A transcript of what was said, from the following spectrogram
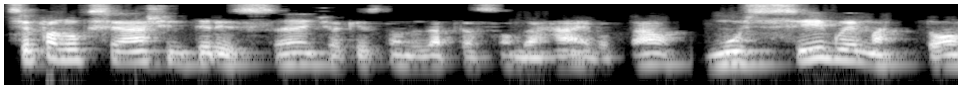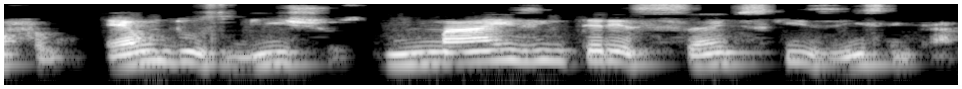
Você falou que você acha interessante a questão da adaptação da raiva e tal. Morcego hematófago é um dos bichos mais interessantes que existem, cara.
